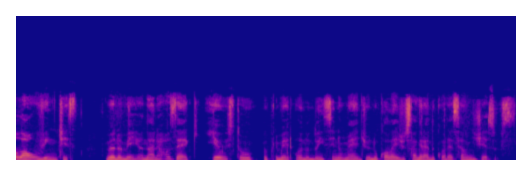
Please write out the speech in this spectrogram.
Olá, ouvintes! Meu nome é Ionara Rosek e eu estou no primeiro ano do ensino médio no Colégio Sagrado Coração de Jesus.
